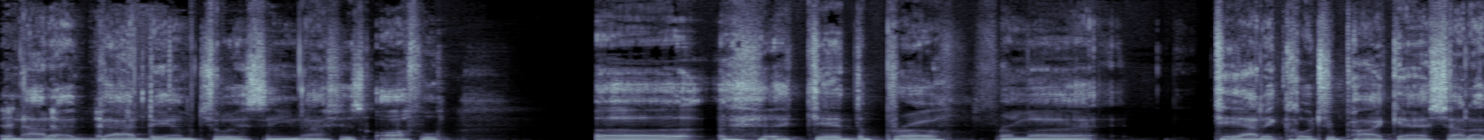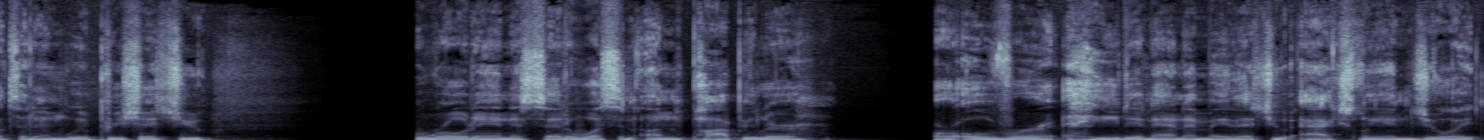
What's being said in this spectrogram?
Not a goddamn choice. And you know, that shit's awful. Uh, Kid the Pro from uh Chaotic Culture Podcast. Shout out to them. We appreciate you. Wrote in and said, "What's an unpopular or over hated anime that you actually enjoyed?"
